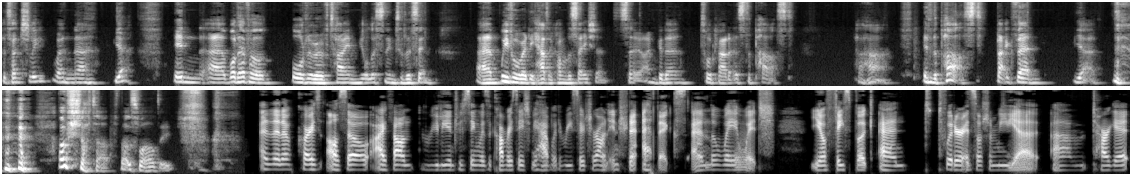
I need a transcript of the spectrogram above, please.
potentially when uh, yeah in uh, whatever order of time you're listening to this in um, we've already had a conversation so i'm going to talk about it as the past haha in the past back then yeah. oh, shut up. That's what I'll do. And then, of course, also I found really interesting was a conversation we had with a researcher on internet ethics and the way in which, you know, Facebook and Twitter and social media um, target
